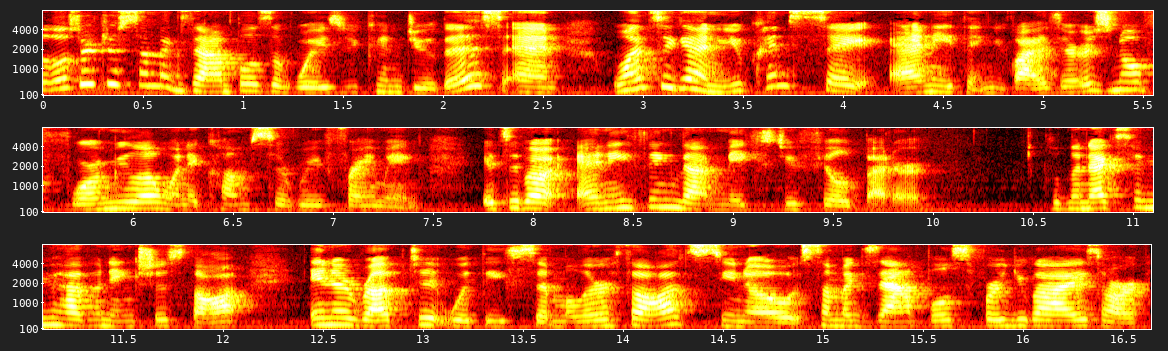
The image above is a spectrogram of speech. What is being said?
So those are just some examples of ways you can do this. And once again, you can say anything, you guys. There is no formula when it comes to reframing. It's about anything that makes you feel better. So the next time you have an anxious thought, interrupt it with these similar thoughts. You know, some examples for you guys are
